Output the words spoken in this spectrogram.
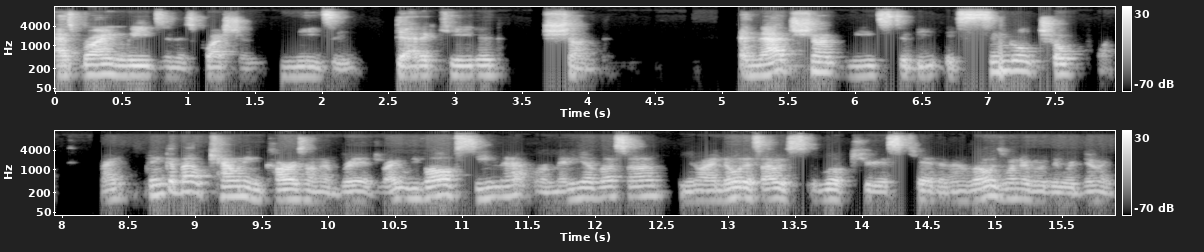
as Brian leads in his question, needs a dedicated shunt. And that shunt needs to be a single choke point right? Think about counting cars on a bridge, right? We've all seen that, or many of us have. You know, I noticed I was a little curious kid, and I was always wondering what they were doing,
